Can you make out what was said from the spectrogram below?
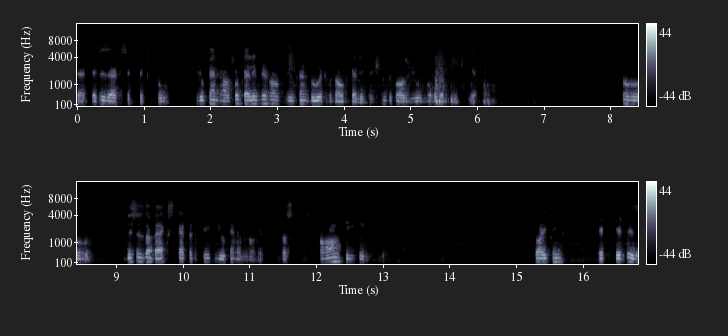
that it is at 662 you can also calibrate or you can do it without calibration because you know the peak here. So this is the back scattered peak. You can ignore it. The strong peak is so i think it, it is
